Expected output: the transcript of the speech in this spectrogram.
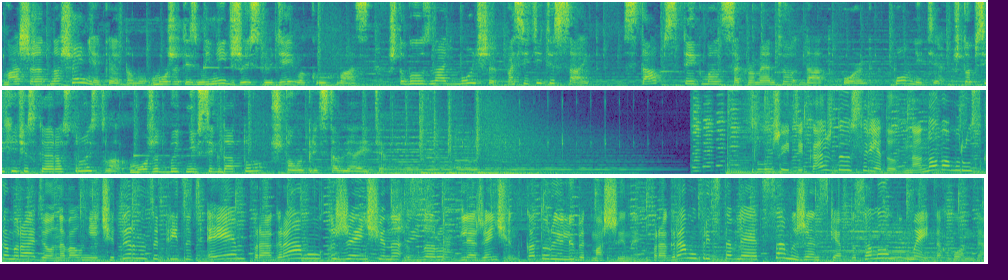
Ваше отношение к этому может изменить жизнь людей вокруг вас. Чтобы узнать больше, посетите сайт stopstigmasacramento.org. Помните, что психическое расстройство может быть не всегда то, что вы представляете. Слушайте каждую среду на новом русском радио на волне 14.30 АМ программу «Женщина за руль» для женщин, которые любят машины. Программу представляет самый женский автосалон «Мейта Хонда».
